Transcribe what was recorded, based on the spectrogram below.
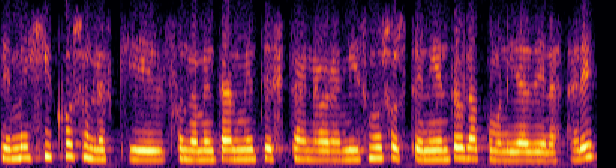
de México son las que fundamentalmente están ahora mismo sosteniendo la comunidad de Nazaret.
